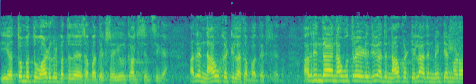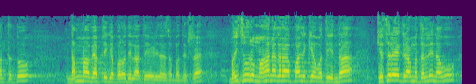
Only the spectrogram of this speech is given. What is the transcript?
ಈ ಹತ್ತೊಂಬತ್ತು ವಾರ್ಡ್ಗಳು ಬರ್ತದೆ ಸಭಾಧ್ಯಕ್ಷ ಇವ್ರ ಕಾನ್ಸ್ಟಿಟ್ಯೂನ್ಸಿಗೆ ಆದ್ರೆ ನಾವು ಕಟ್ಟಿಲ್ಲ ಸಭಾಧ್ಯಕ್ಷರೇ ಅದು. ಆದ್ರಿಂದ ನಾವು ಉತ್ತರ ಹೇಳಿದೀವಿ, ಅದನ್ನ ನಾವು ಕಟ್ಟಿಲ್ಲ, ಅದನ್ನ ಮೇಂಟೈನ್ ಮಾಡುವಂಥದ್ದು ನಮ್ಮ ವ್ಯಾಪ್ತಿಗೆ ಬರೋದಿಲ್ಲ ಅಂತ ಹೇಳಿದ್ದಾರೆ ಸಭಾಧ್ಯಕ್ಷರೇ. ಮೈಸೂರು ಮಹಾನಗರ ಪಾಲಿಕೆ ವತಿಯಿಂದ ಕೆಸರೆ ಗ್ರಾಮದಲ್ಲಿ ನಾವು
